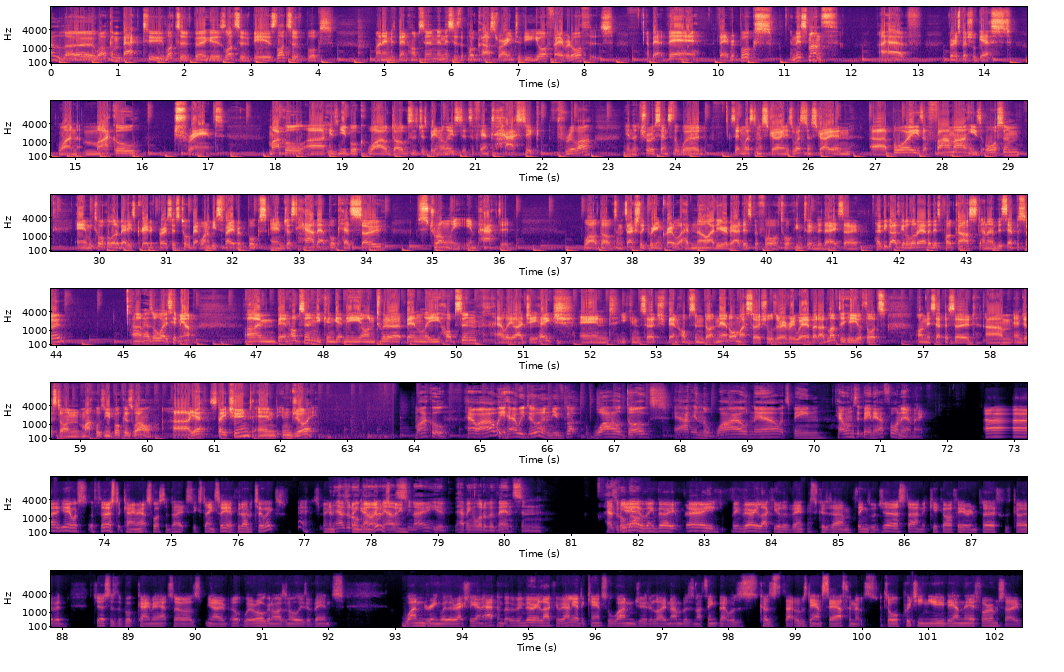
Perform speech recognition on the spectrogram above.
Hello, welcome back to Lots of Burgers, Lots of Beers, Lots of Books. My name is Ben Hobson, and this is the podcast where I interview your favourite authors about their favourite books. And this month, I have a very special guest, one Michael Trant. Michael, uh, his new book, Wild Dogs, has just been released. It's a fantastic thriller in the truest sense of the word. Set in Western Australia. He's a Western Australian uh, boy. He's a farmer. He's awesome. And we talk a lot about his creative process, talk about one of his favorite books, and just how that book has so strongly impacted wild dogs. And it's actually pretty incredible. I had no idea about this before talking to him today. So, hope you guys get a lot out of this podcast and uh, this episode. Um, as always, hit me up. I'm Ben Hobson. You can get me on Twitter at Ben Leigh Hobson, L E I G H, and you can search benhobson.net. All my socials are everywhere, but I'd love to hear your thoughts on this episode um, and just on Michael's new book as well. Uh, yeah, stay tuned and enjoy. Michael, how are we? How are we doing? You've got wild dogs out in the wild now. It's been, how long's it been out for now, mate? Uh, yeah, what's the first it came out? So what's the date? 16. So yeah, a bit over two weeks. Yeah, it's been. And how's it all going? It's How's, been- you know, you're having a lot of events and how's it all yeah, going? we've been very, very, been very lucky with events because um, things were just starting to kick off here in Perth with COVID, just as the book came out. So I was, you know, we are organising all these events, wondering whether they're actually going to happen. But we've been very lucky. We only had to cancel one due to low numbers, and I think that was because that it was down south and it was it's all pretty new down there for them. So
